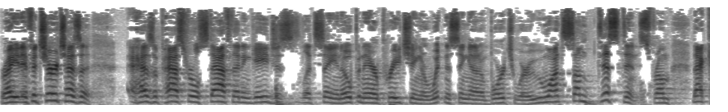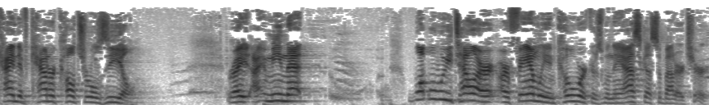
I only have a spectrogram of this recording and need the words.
Right? If a church has a has a pastoral staff that engages, let's say, in open air preaching or witnessing at a mortuary, we want some distance from that kind of countercultural zeal right? I mean that What will we tell our, our family and coworkers when they ask us about our church?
